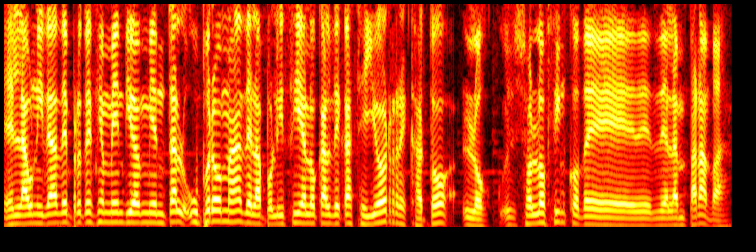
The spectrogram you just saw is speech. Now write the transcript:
En la unidad de protección medioambiental UPROMA de la policía local de Castelló rescató los son los cinco de, de la empanada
